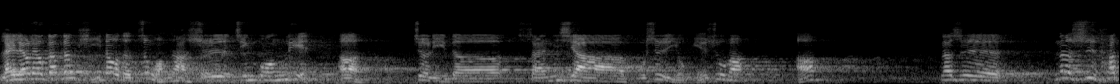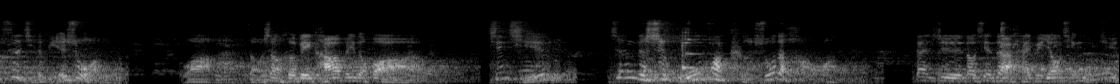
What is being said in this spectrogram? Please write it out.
来聊聊刚刚提到的尊王大师金光烈啊。这里的山下不是有别墅吗？啊，那是那是他自己的别墅啊。哇，早上喝杯咖啡的话，心情真的是无话可说的好啊。但是到现在还没邀请我去，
